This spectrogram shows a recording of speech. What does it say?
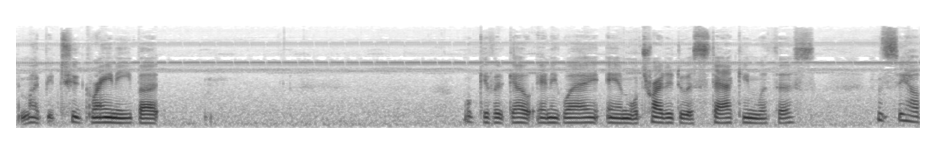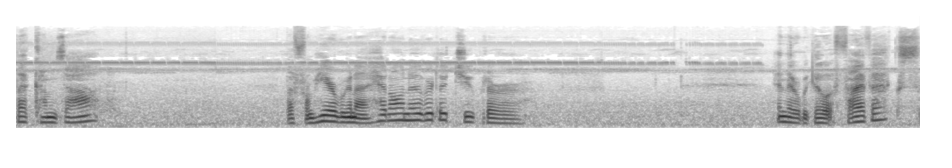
It might be too grainy, but we'll give it a go anyway. And we'll try to do a stacking with this and see how that comes out. But from here, we're going to head on over to Jupiter. And there we go at 5x.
